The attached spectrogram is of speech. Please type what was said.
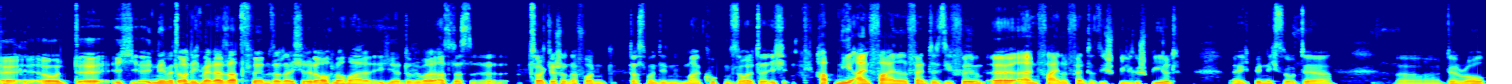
Äh, und äh, ich nehme jetzt auch nicht mehr einen Ersatzfilm, sondern ich rede auch nochmal hier drüber. Also das äh, zeugt ja schon davon, dass man den mal gucken sollte. Ich habe nie ein Final Fantasy Film, äh, ein Final Fantasy Spiel gespielt. Äh, ich bin nicht so der, äh, der Role,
